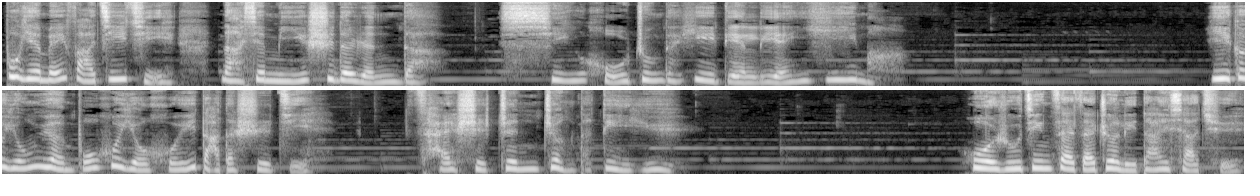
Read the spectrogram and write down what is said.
不也没法激起那些迷失的人的心湖中的一点涟漪吗？一个永远不会有回答的世界，才是真正的地狱。我如今再在这里待下去，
